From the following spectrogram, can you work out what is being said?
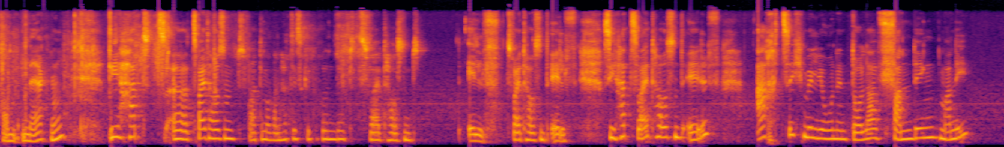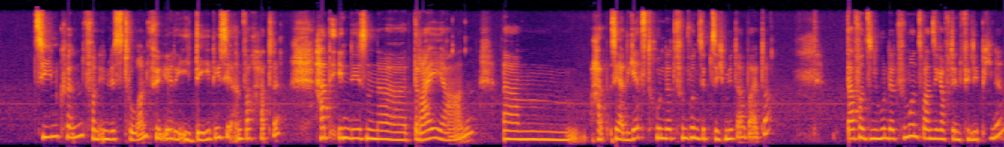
kaum merken. Die hat äh, 2000, warte mal, wann hat sie es gegründet? 2011. 2011. Sie hat 2011 80 Millionen Dollar Funding Money ziehen können von Investoren für ihre Idee, die sie einfach hatte. Hat in diesen äh, drei Jahren, ähm, hat, sie hat jetzt 175 Mitarbeiter Davon sind 125 auf den Philippinen.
